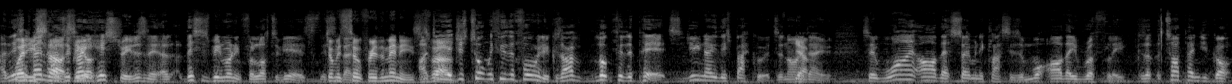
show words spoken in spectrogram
And this Where event has a great got... history, doesn't it? Uh, this has been running for a lot of years. Do you want me to talk through the minis as I well? Do, yeah, just talk me through the formula because I've looked through the pits. You know this backwards, and I yep. don't. So why are there so many classes, and what are they roughly? Because at the top end you've got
